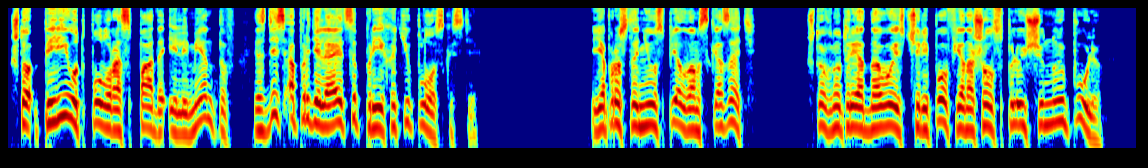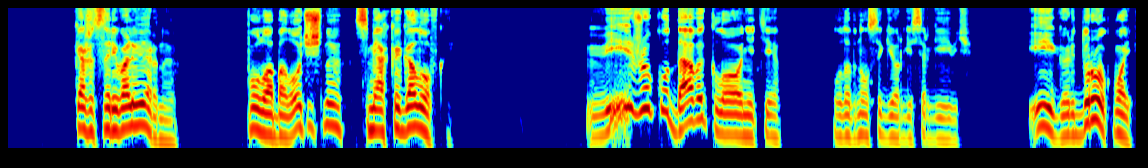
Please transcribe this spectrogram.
что период полураспада элементов здесь определяется прихотью плоскости. Я просто не успел вам сказать, что внутри одного из черепов я нашел сплющенную пулю. Кажется, револьверную. Полуоболочечную, с мягкой головкой. «Вижу, куда вы клоните», — улыбнулся Георгий Сергеевич. «Игорь, друг мой,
